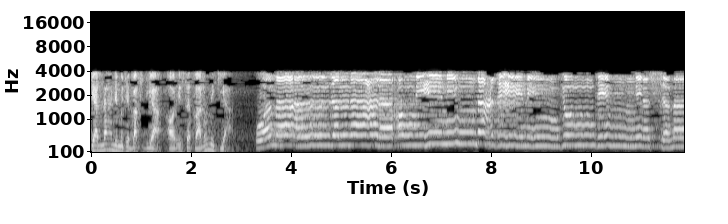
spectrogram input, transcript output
کہ اللہ نے مجھے بخش دیا اور عزت والوں میں کیا۔ وما أنزلنا على قومه من بعده من جند من السماء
